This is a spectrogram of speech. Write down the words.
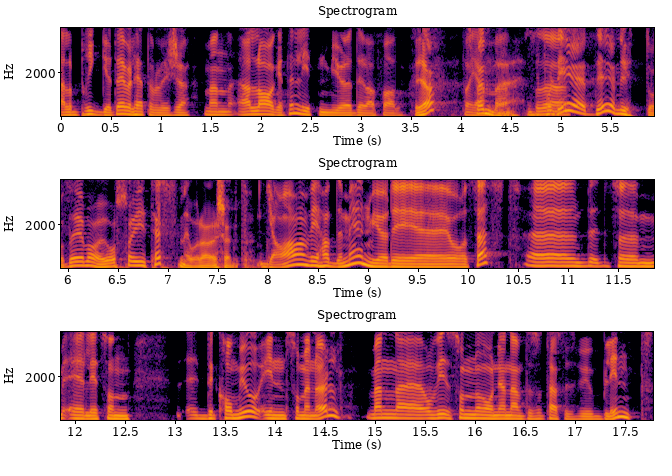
Eller brygget, det vil heter vel ikke, men jeg har laget en liten mjød, i hvert fall. Ja, spennende. Så For det- det, det er nytt, og det var jo også i testen i år, har jeg skjønt. Ja, vi hadde med en mjød i eh, årets test, eh, det, som er litt sånn Det kom jo inn som en øl, men eh, vi, som Ronja nevnte, så testet vi jo blindt.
